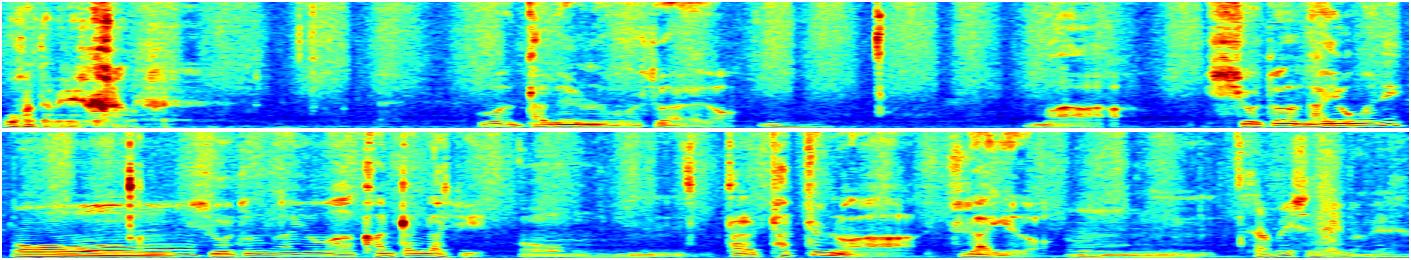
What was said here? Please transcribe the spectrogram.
ご飯食べれるからご飯食べるのもそうだけど、まあ、仕事の内容がね、仕事の内容は簡単だし、ただ立ってるのは辛いけど、寒いしね今ね。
